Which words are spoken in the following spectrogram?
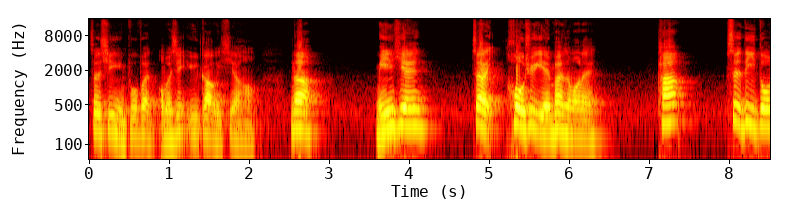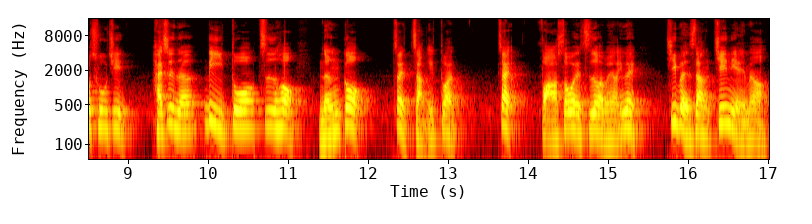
这是新颖部分，我们先预告一下哈。那明天在后续研判什么呢？它是利多出尽，还是呢利多之后能够再涨一段？在法收位之后没有？因为基本上今年有没有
